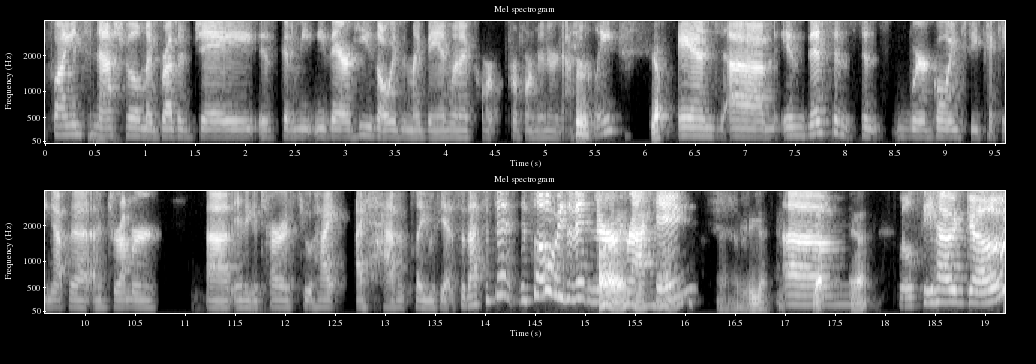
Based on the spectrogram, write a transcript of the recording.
flying into nashville my brother jay is going to meet me there he's always in my band when i per- perform internationally Yep. and um in this instance we're going to be picking up a, a drummer um, and a guitarist who I, I haven't played with yet. So that's a bit, it's always a bit nerve wracking. Yeah, there you go. We'll see how it goes.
